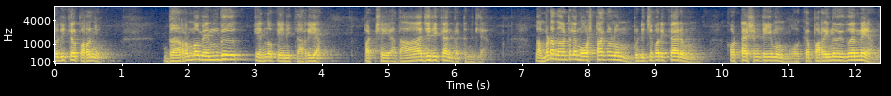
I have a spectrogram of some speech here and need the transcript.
ഒരിക്കൽ പറഞ്ഞു ധർമ്മം എന്ത് എന്നൊക്കെ എനിക്കറിയാം പക്ഷേ അത് ആചരിക്കാൻ പറ്റുന്നില്ല. നമ്മുടെ നാട്ടിലെ മോഷ്ടാക്കളും പിടിച്ചുപറിക്കാരും കൊട്ടേഷൻ ടീമും ഒക്കെ പറയുന്നത് ഇതുതന്നെയാണ്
